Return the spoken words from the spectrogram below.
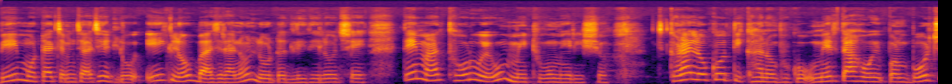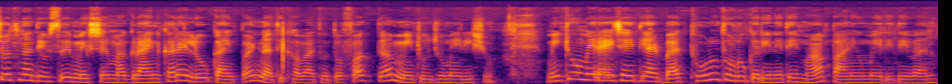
બે મોટા ચમચા જેટલો એકલો બાજરાનો લોટ જ લીધેલો છે. તેમાં થોડું એવું મીઠું ઉમેરીશું. ઘણા લોકો તીખાનો ભૂકો ઉમેરતા હોય, પણ બોરચોથના દિવસે મિક્સરમાં ગ્રાઇન્ડ કરેલું કાંઈ પણ નથી ખવાતું. તો ફક્ત મીઠું જ ઉમેરીશું. મીઠું ઉમેરાઈ જાય ત્યારબાદ થોડું થોડું કરીને તેમાં પાણી ઉમેરી દેવાનું.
